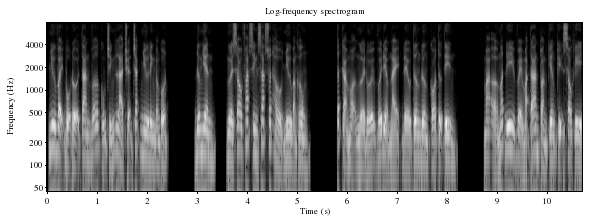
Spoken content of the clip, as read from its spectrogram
như vậy bộ đội tan vỡ cũng chính là chuyện chắc như linh đóng cột. Đương nhiên, người sau phát sinh sát xuất hầu như bằng không. Tất cả mọi người đối với điểm này đều tương đương có tự tin mà ở mất đi về mặt an toàn kiên kỵ sau khi,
